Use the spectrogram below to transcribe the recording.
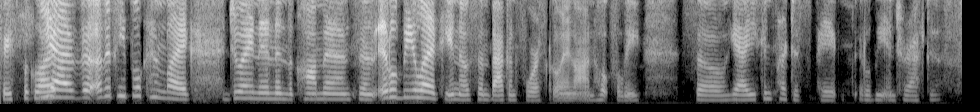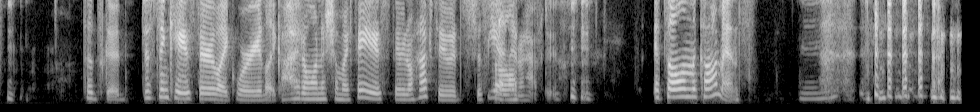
Facebook live. Yeah, the other people can like join in in the comments and it'll be like, you know, some back and forth going on, hopefully. So, yeah, you can participate. It'll be interactive. That's good. Just in case they're like worried, like oh, I don't want to show my face. They don't have to. It's just yeah, all. they don't have to. It's all in the comments. Mhm.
